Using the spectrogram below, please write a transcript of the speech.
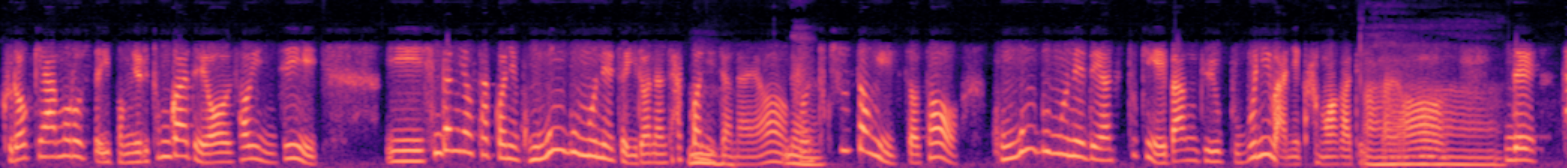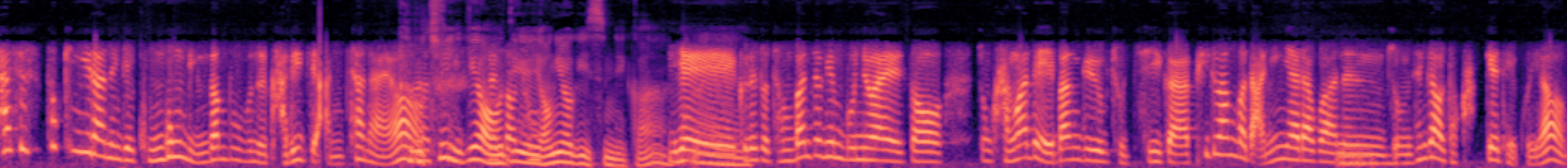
그렇게 함으로써 이 법률이 통과되어서인지 이 신당력 사건이 공공부문에서 일어난 사건이잖아요. 음. 네. 그런 특수성이 있어서 공공부문에 대한 스토킹 예방 교육 부분이 많이 강화가 됐어요. 아. 근데 사실 스토킹이라는 게 공공 민간 부분을 가리지 않잖아요. 그렇죠. 이게 어디에 영역이 있습니까? 예. 네. 그래서 전반적인 분야에서 좀 강화된 예방 교육 조치가 필요한 것 아니냐라고 하는 음. 좀 생각을 더 갖게 되고요.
